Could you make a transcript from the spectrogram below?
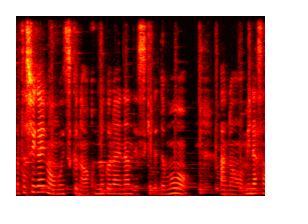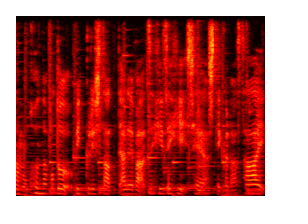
私が今思いつくのはこのぐらいなんですけれども、あの、皆さんもこんなことびっくりしたってあれば、ぜひぜひシェアしてください。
